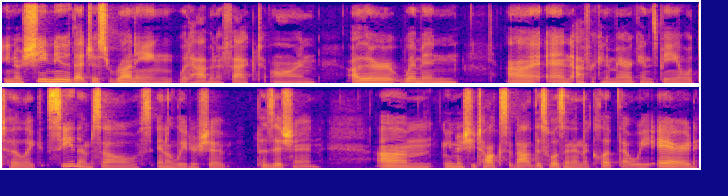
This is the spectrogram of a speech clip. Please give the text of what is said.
you know, she knew that just running would have an effect on other women uh, and African Americans being able to like see themselves in a leadership position. Um, you know, she talks about this wasn't in the clip that we aired,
